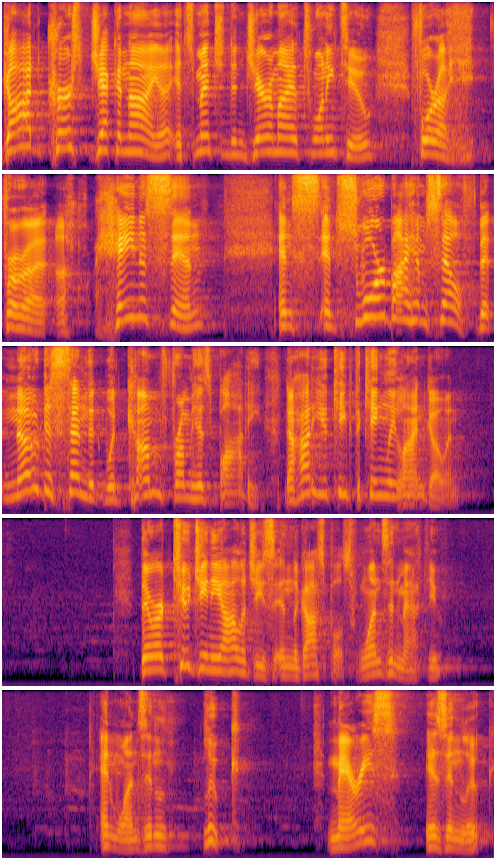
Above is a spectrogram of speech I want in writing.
God cursed Jeconiah, it's mentioned in Jeremiah 22, for a, for a, a heinous sin and, and swore by himself that no descendant would come from his body. Now, how do you keep the kingly line going? There are two genealogies in the Gospels one's in Matthew, and one's in Luke. Mary's is in Luke.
